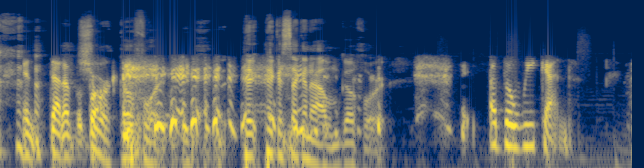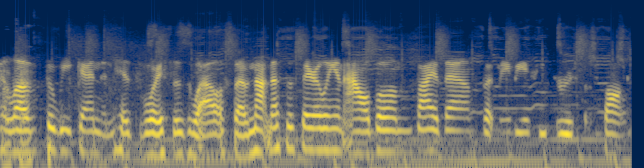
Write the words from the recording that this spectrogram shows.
instead of a sure, book. Sure, go for it. pick, pick, a second album. Go for it. Uh, the Weeknd. I okay. love The Weeknd and his voice as well. So not necessarily an album by them, but maybe if he threw some songs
